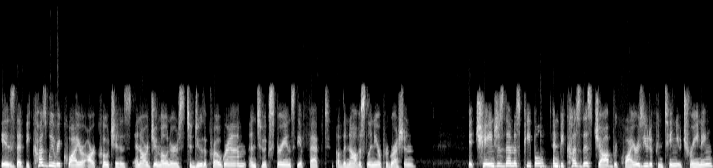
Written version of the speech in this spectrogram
is that because we require our coaches and our gym owners to do the program and to experience the effect of the novice linear progression, it changes them as people. And because this job requires you to continue training,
